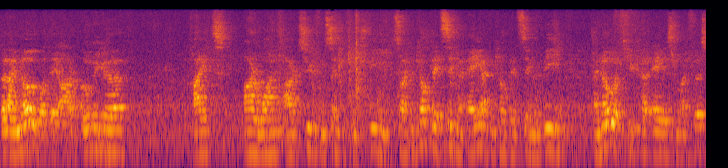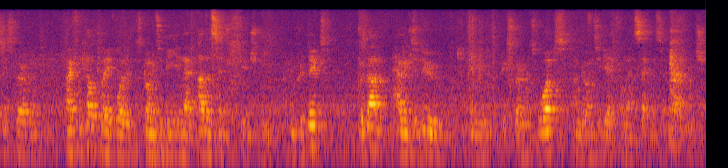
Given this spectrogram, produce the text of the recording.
but I know what they are, omega, height, R1, R2 from centrifuge B. So I can calculate sigma A, I can calculate sigma B. I know what Q cut A is from my first experiment. I can calculate what it's going to be in that other centrifuge B. I can predict, without having to do any experiments, what I'm going to get from that second centrifuge.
